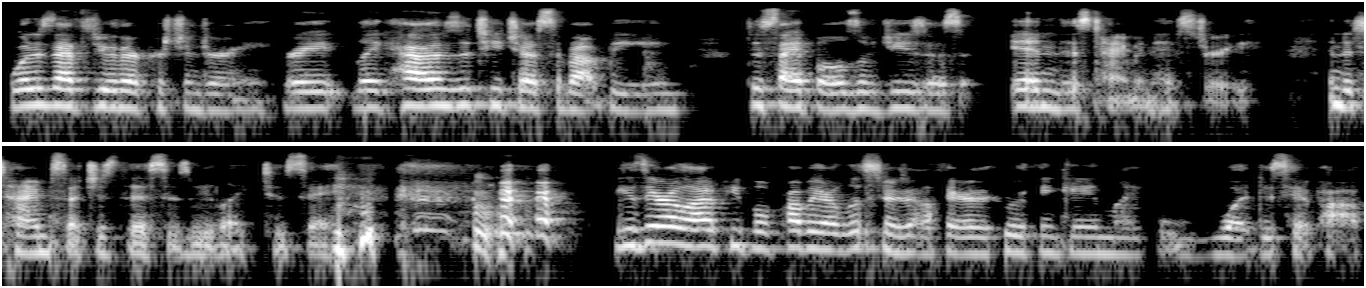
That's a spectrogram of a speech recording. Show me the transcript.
what does that have to do with our christian journey right? Like how does it teach us about being disciples of jesus in this time in history in a time such as this as we like to say? Because there are a lot of people probably our listeners out there who are thinking like what does hip-hop have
